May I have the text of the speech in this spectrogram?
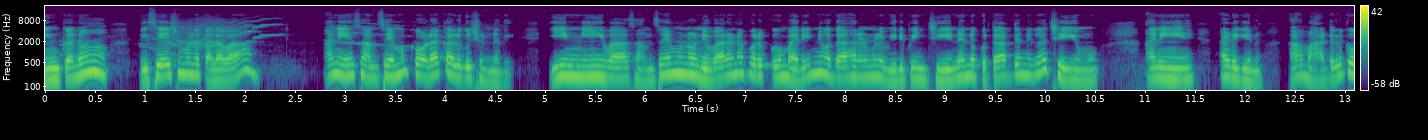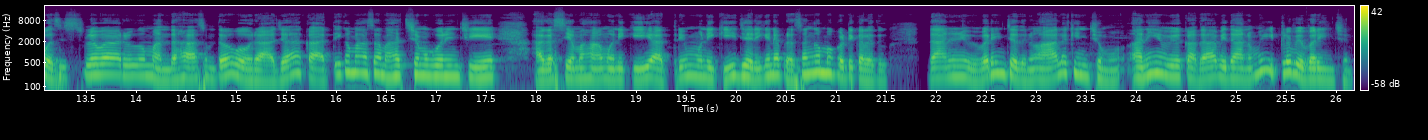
ఇంకనూ విశేషములు కలవా అని సంశయము కూడా కలుగుచున్నది. ఈ నీవ సంశయమును నివారణ కొరకు మరిన్ని ఉదాహరణలు వినిపించి నన్ను కృతార్థునిగా చేయుము అని అడిగాను. ఆ మాటలకు వశిష్ఠుల వారు మందహాసంతో ఓ రాజా కార్తీక మాస మహత్యము గురించి అగస్య మహామునికి అత్రిమునికి జరిగిన ప్రసంగం ఒకటి కలదు. దానిని వివరించదును ఆలకించుము అని కథా విధానము ఇట్లు వివరించను.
